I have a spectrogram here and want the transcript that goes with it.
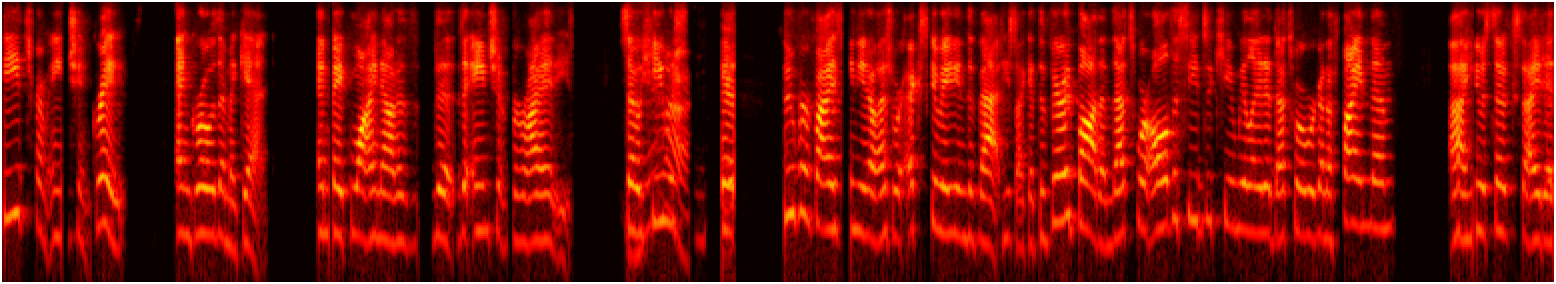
seeds from ancient grapes and grow them again and make wine out of the, the ancient varieties. So yeah. he was supervising, you know, as we're excavating the vat. He's like, at the very bottom, that's where all the seeds accumulated. That's where we're going to find them. Uh, he was so excited.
